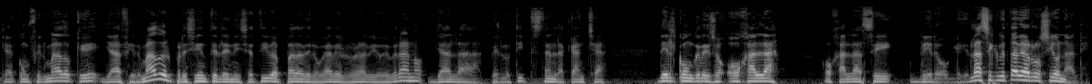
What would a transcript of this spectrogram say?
que ha confirmado que ya ha firmado el presidente de la iniciativa para derogar el horario de verano. Ya la pelotita está en la cancha del Congreso. Ojalá, ojalá se derogue. La secretaria Rocionale.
